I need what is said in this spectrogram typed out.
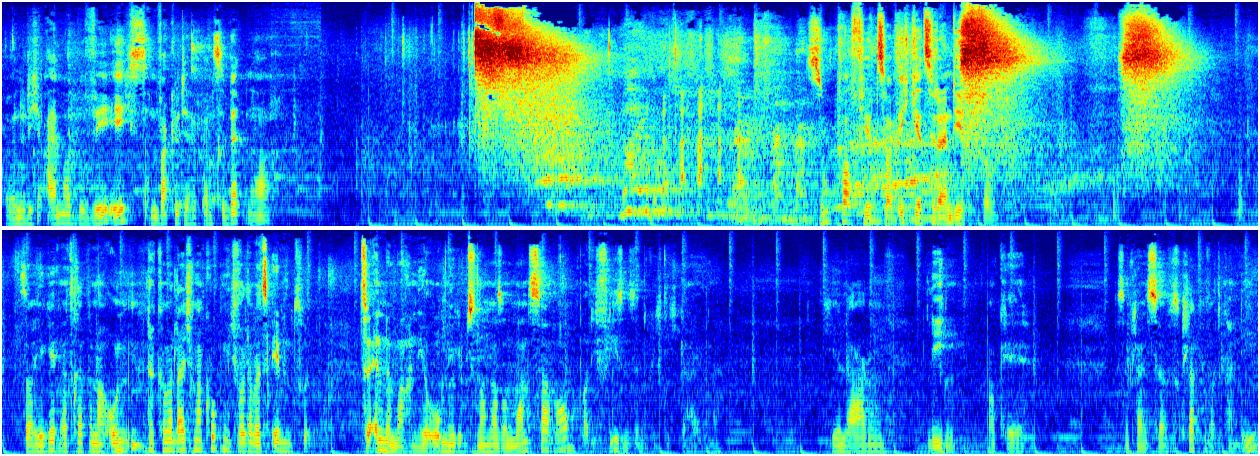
Aber wenn du dich einmal bewegst, dann wackelt dir das ganze Bett nach. Super viel Zeug. Ich gehe jetzt wieder in die Richtung. So, hier geht eine Treppe nach unten. Da können wir gleich mal gucken. Ich wollte aber jetzt eben zu, zu Ende machen. Hier oben, gibt es nochmal so einen Monsterraum. Boah, die Fliesen sind richtig geil. Ne? Hier lagen, liegen. Okay. Das ist eine kleine Serviceklappe. Was kann die?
